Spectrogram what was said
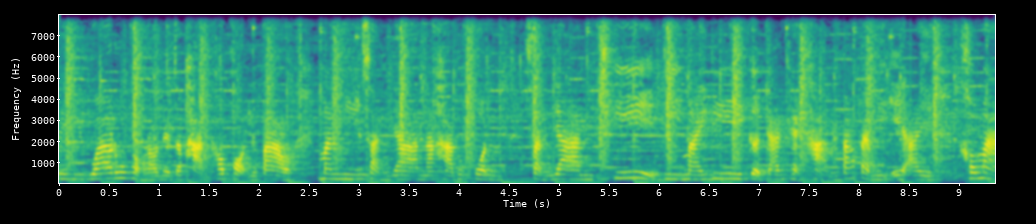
รีวิวว่ารูปของเราเนี่ยจะผ่านเข้าพอร์ตหรือเปล่า มันมีสัญญาณนะคะ ทุกคนสัญญาณที่ดีไหมดี เกิดการแข่งขันตั้งแต่มี AI เข้ามา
